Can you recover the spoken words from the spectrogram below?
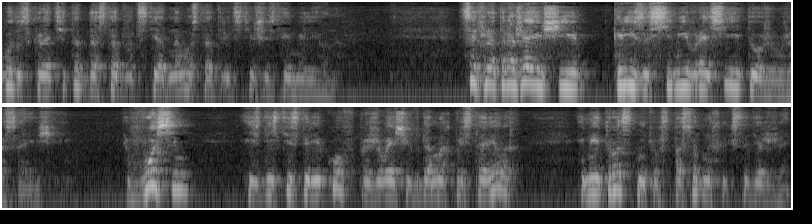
году сократится до 121-136 миллионов. Цифры, отражающие кризис семьи в России, тоже ужасающие. 8 из 10 стариков, проживающих в домах престарелых, имеют родственников, способных их содержать.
